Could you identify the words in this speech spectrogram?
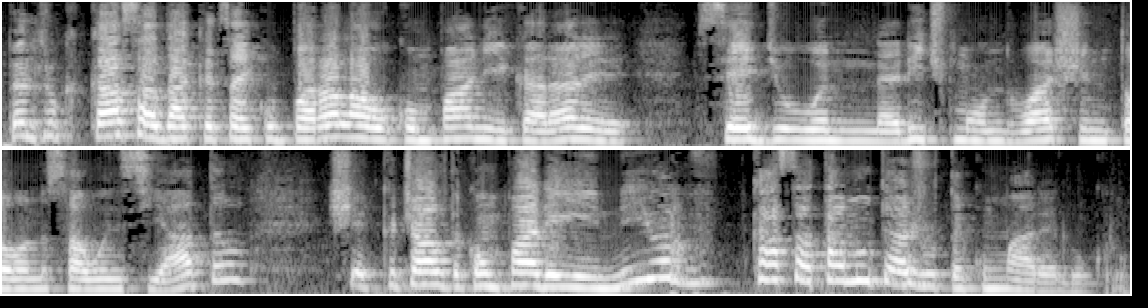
Pentru că casa, dacă ți-ai cumpărat la o companie care are sediu în Richmond, Washington sau în Seattle și că cealaltă companie e în New York, casa ta nu te ajută cu mare lucru.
